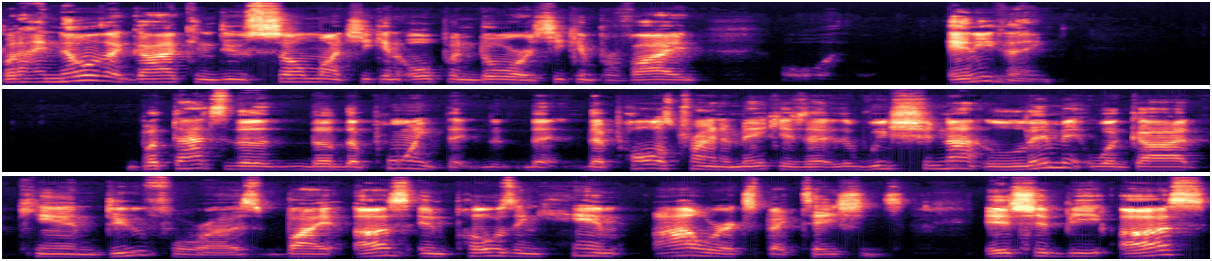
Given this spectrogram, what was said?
but I know that God can do so much. He can open doors. He can provide anything. But that's the, the, the point that, that, that Paul's trying to make is that we should not limit what God can do for us by us imposing Him our expectations. It should be us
